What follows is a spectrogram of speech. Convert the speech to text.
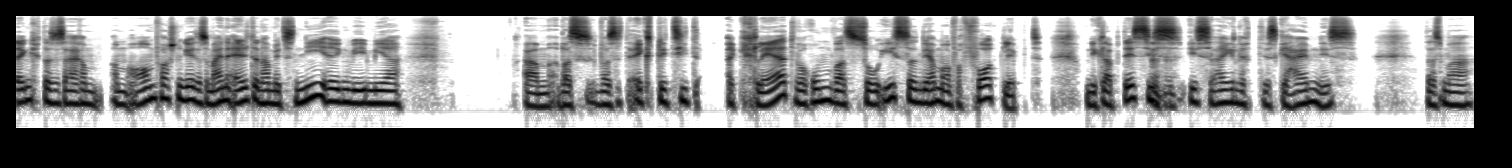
denke, dass es eigentlich am, am einfachsten geht. Also meine Eltern haben jetzt nie irgendwie mir ähm, was, was explizit erklärt, warum was so ist, sondern die haben einfach vorgelebt. Und ich glaube, das ist, mhm. ist eigentlich das Geheimnis, dass man,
